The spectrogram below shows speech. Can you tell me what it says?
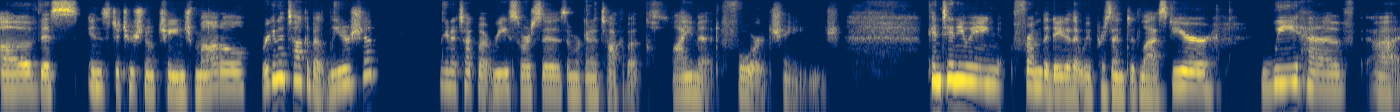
of this institutional change model. We're going to talk about leadership, we're going to talk about resources, and we're going to talk about climate for change. Continuing from the data that we presented last year, we have uh,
